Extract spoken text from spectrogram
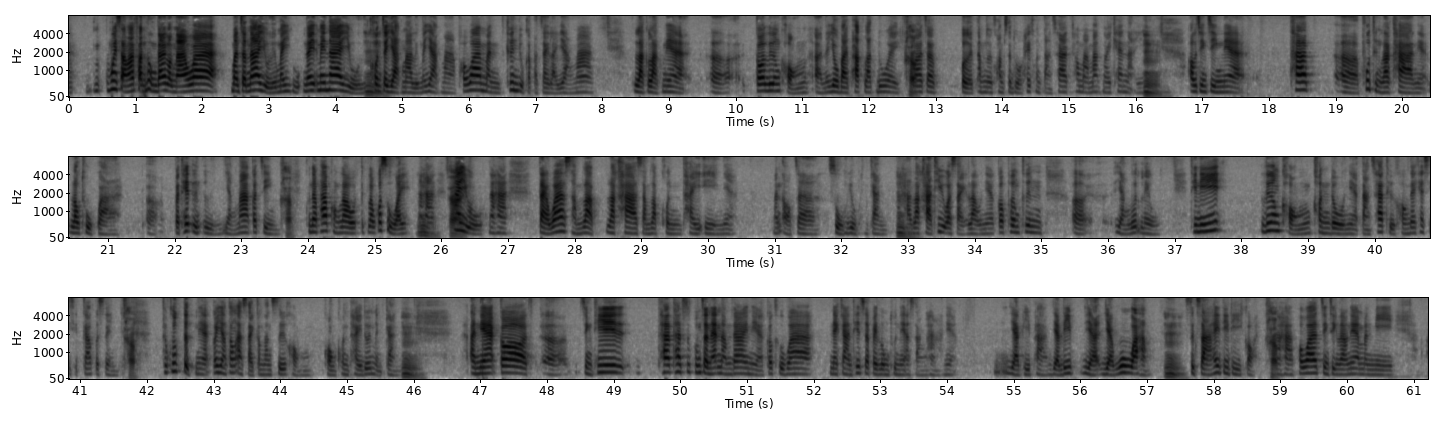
ไม่สามารถฟันธงได้หรอกนะว่ามันจะน่าอยู่หรือไม่อยู่ไม่ไม่น่าอยู่หรืออมคนจะอยากมาหรือไม่อยากมา เพราะว่ามันขึ้นอยู่กับปัจจัยหลายอย่างมาก หลักๆเนี่ยเอ่อก็เรื่องของเอ่อนโยบายภาครัฐด้วยครับว่าจะเปิดอำนวยความสะดวกให้คนต่างชาติเข้ามามากน้อยแค่ไหนอืมเอาจริงๆเนี่ยถ้าเอ่อพูดถึงราคาเนี่ยเราถูกกว่าเอ่อ ประเทศอื่นๆ อย่างมากก็จริงครับคุณภาพของเราตึกเราก็สวยนะคะอืมใช่น่าอยู่นะคะแต่ว่าสำหรับราคาสำหรับคนไทยเองเนี่ยมันออกจะสูงอยู่เหมือนกันนะคะราคาที่อยู่อาศัยเราเนี่ยก็เพิ่มขึ้นเอ่ออย่างรวดเร็ว ทีนี้เรื่องของคอนโดเนี่ยต่างชาติถือครองได้แค่ 49%ครับทุกๆตึกเนี่ยก็ยังต้องอาศัยกำลังซื้อของของคนไทยด้วยเหมือนกันอืมอันเนี้ยก็เอ่อสิ่งที่ ถ้าถ้าคุณจะแนะนำได้เนี่ยก็คือว่าในการที่จะไปลงทุนในอสังหาเนี่ยอย่าผีผามอย่ารีบอย่าอย่าวู่วามอืมศึกษาให้ดีๆก่อนครับนะคะเพราะว่าจริง ๆแล้วเนี่ยมันมี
